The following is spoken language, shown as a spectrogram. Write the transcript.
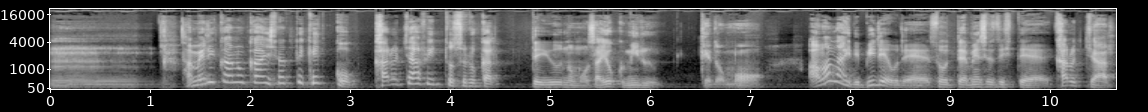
うーん。アメリカの会社って結構カルチャーフィットするかっていうのもさ、よく見るけども、会わないでビデオでそうやって面接して、カルチャーっ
